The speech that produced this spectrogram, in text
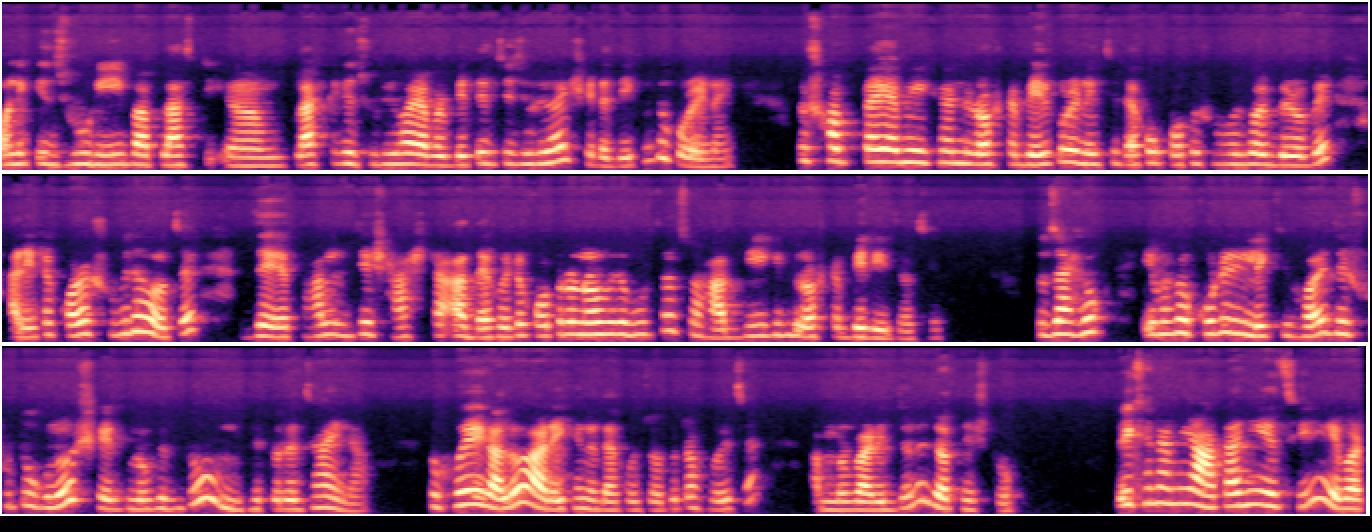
অনেকে ঝুড়ি বা প্লাস্টিক প্লাস্টিকের ঝুড়ি হয়, আবার বেতের যে ঝুড়ি হয় সেটা দিয়ে কিন্তু করে নেয়। তো সবটাই আমি এখানে রসটা বের করে নিচ্ছি। দেখো কত সহজভাবে বেরোবে। আর এটা করার সুবিধা হচ্ছে যে, তাহলে যে শ্বাসটা, আর দেখো এটা কতটা নরম হয়েছে বুঝতে পারছ? হাত দিয়ে কিন্তু রসটা বেরিয়ে যাচ্ছে। তো যাই হোক, এভাবে করে নিলে কি হয় যে, সুতোগুলো, সেগুলো কিন্তু ভেতরে যায় না। তো হয়ে গেল। আর এখানে দেখো যতটা হয়েছে, আমার বাড়ির জন্য যথেষ্ট। তো এখানে আমি আটা নিয়েছি। এবার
